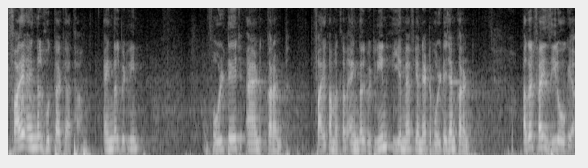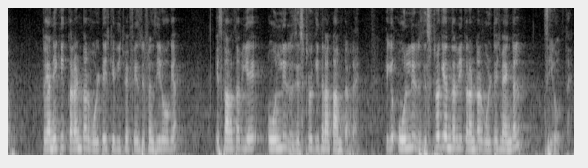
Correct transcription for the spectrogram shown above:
फाइव एंगल होता क्या था? Angle between voltage and current phi का मतलब एंगल बिटवीन ईएमएफ या नेट वोल्टेज एंड करंट अगर फाइव ज़ीरो हो गया तो यानी कि करंट और वोल्टेज के बीच में फ़ेज़ डिफरेंस ज़ीरो हो गया। इसका मतलब ये ओनली रजिस्टर की तरह काम कर रहा है, क्योंकि ओनली रजिस्टर के अंदर भी करंट और वोल्टेज में एंगल ज़ीरो होता है।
